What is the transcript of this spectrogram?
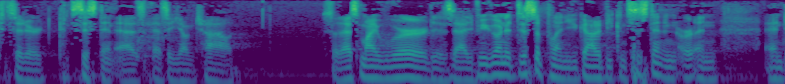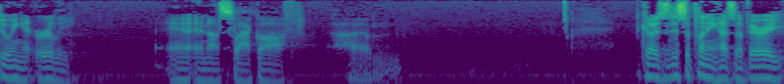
consider consistent as, as a young child. So that's my word is that if you're going to discipline, you've got to be consistent and, and, and doing it early and, and not slack off. Um, because disciplining has a very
